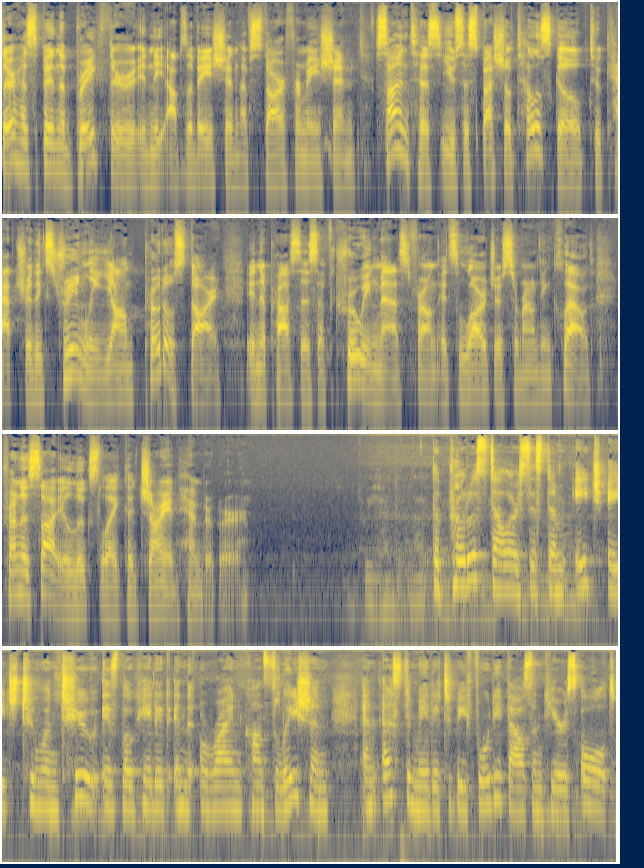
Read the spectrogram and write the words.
There has been a breakthrough in the observation of star formation. Scientists use a special telescope to capture the extremely young protostar in the process of accruing mass from its larger surrounding cloud. From the side, it looks like a giant hamburger. The protostellar system HH212 is located in the Orion constellation and estimated to be 40,000 years old.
